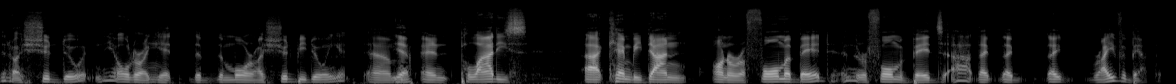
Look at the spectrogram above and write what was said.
that I should do it. And the older I get, the, the more I should be doing it. Um, Mm. Yeah. And Pilates uh, can be done on a reformer bed, and the reformer beds are they they, they rave about them.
